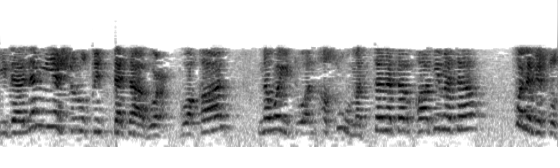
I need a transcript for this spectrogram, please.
إذا لم يشرط التتابع وقال نويت أن أصوم السنة القادمة ولم يشرط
